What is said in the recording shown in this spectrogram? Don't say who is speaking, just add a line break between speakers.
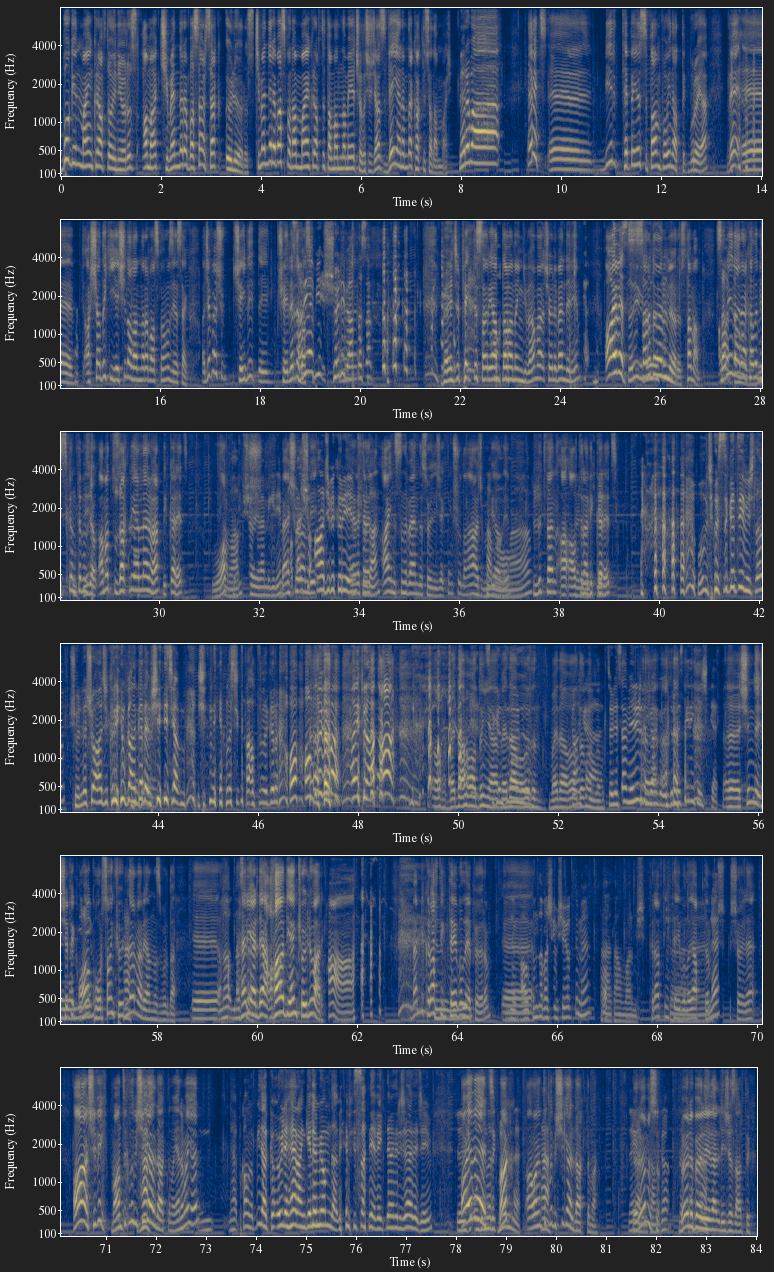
Bugün Minecraft oynuyoruz ama çimenlere basarsak ölüyoruz. Çimenlere basmadan Minecraft'ı tamamlamaya çalışacağız ve yanımda kaktüs adam var.
Merhaba.
Evet, eee, bir tepeye spam point attık buraya ve eee, aşağıdaki yeşil alanlara basmamız yasak. Acaba şu şeyli e, şeyleri de bas.
Sarıya bir şöyle bir atlasam.
Bence pek de sarıya atlamanın gibi ama şöyle ben deneyeyim. Aa evet, sarıda
deneyelim.
ölmüyoruz. Tamam. Sarıyla
tamam,
alakalı
tamam.
bir sıkıntımız
Sıkıntı
yok ama tuzaklı yerler var. Dikkat et. Hop.
Tamam şöyle ben bir gideyim.
Ben
Ben,
şuradan
şu
bir-
ağacı bir kırayım
Evet
şuradan.
evet aynısını ben de söyleyecektim. Şuradan ağacımı bir alayım.
Tamam.
Lütfen altına
Şöyle
dikkat et.
Oğlum çok sıkıntıymış lan. Şöyle şu ağacı kırayım kanka da bir şey diyeceğim. Şimdi yanlışlıkla altımı kırma. Aa altımı kırma. Hayır. Aa.
Oh bedava odun ya
Sıkıntılı
bedava
oynuyorum.
odun. Bedava odun
Kanka
buldum.
söylesen verirdim kanka öldürmeseydin keşke.
Ee, şimdi
Şöyle
Şefik aa korsan köylüler var yalnız burada. Ee,
Na-
ha-
nasıl?
her yerde aha diyen köylü var.
Ha.
Ben bir crafting table yapıyorum.
Bir
Ee,
dakika, altımda başka bir şey yok değil mi? Ha
hop.
tamam varmış.
crafting table'ı yaptım.
Şöyle.
Ş- şöyle. Aa Şefik mantıklı bir şey
Ha.
geldi aklıma. Yanıma gel.
Ya kanka bir dakika öyle her an gelemiyorum da bir saniye beklemeni rica edeceğim. Şöyle
Aa
şu odunları
evet bak.
kırayım da.
Aa, mantıklı bir şey geldi aklıma.
Ne
Görüyor
geldi
musun?
kanka?
Böyle böyle ilerleyeceğiz artık.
